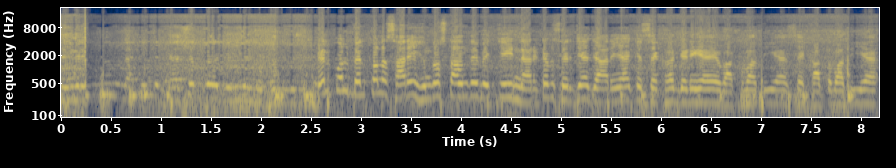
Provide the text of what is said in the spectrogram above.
ਸਿੰਘ ਨੇ ਉਹਨਾਂ ਨੂੰ ਲੈ ਕੇ ਇੱਕ ਦਹਿਸ਼ਤ ਜਿਹੜੀ ਹੈ ਲੋਕਾਂ ਦੇ ਵਿੱਚ ਬਿਲਕੁਲ ਬਿਲਕੁਲ। ਸਾਰੇ ਹਿੰਦੁਸਤਾਨ ਦੇ ਵਿੱਚ ਇਹ ਨੈਰੇਟਿਵ ਸਿਰਜਿਆ ਜਾ ਰਿਹਾ ਹੈ ਕਿ ਸਿੱਖ ਜਿਹੜੇ ਹੈ ਇਹ ਵੱਖਵਾਦੀ ਹੈ ਸਿੱਖ ਅੱਤਵਾਦੀ ਹੈ।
